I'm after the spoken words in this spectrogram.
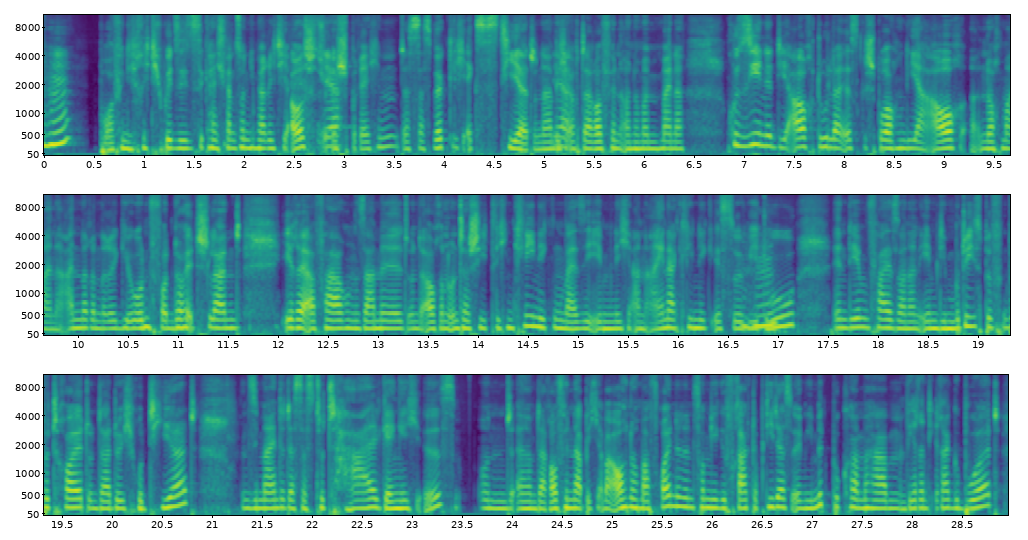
Boah, finde ich richtig weird. Sie kann ich kann es noch nicht mal richtig aussprechen, dass das wirklich existiert. Und da habe ich Ja. auch daraufhin auch nochmal mit meiner Cousine, die auch Dula ist, gesprochen, die ja auch nochmal in einer anderen Region von Deutschland ihre Erfahrungen sammelt und auch in unterschiedlichen Kliniken, weil sie eben nicht an einer Klinik ist, so wie du in dem Fall, sondern eben die Muttis be betreut und dadurch rotiert. Und sie meinte, dass das total gängig ist. Und ähm, daraufhin habe ich aber auch nochmal Freundinnen von mir gefragt, ob die das irgendwie mitbekommen haben während ihrer Geburt.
